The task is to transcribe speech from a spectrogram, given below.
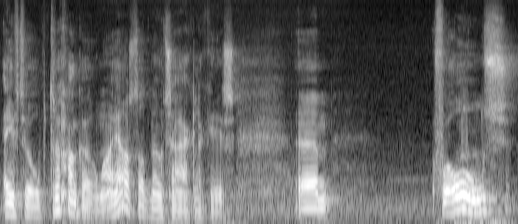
eventueel op terug kan komen, hè, als dat noodzakelijk is. Ehm, voor ons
